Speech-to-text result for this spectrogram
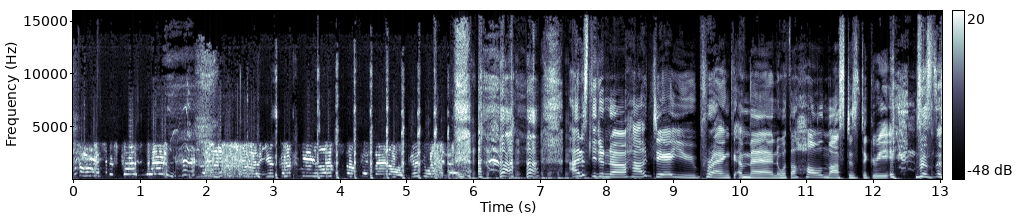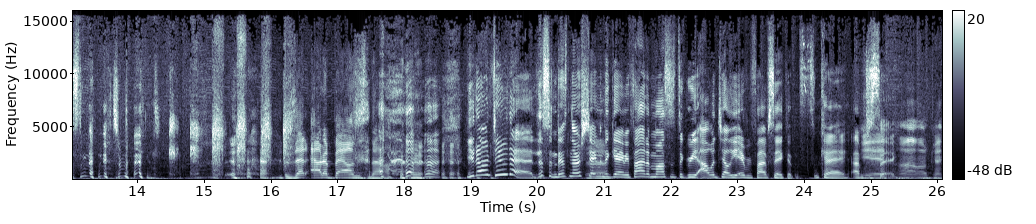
thought I just got one. Oh, you got me lock, stock, and barrel. Good I just need to know how dare you prank a man with a whole master's degree in business management? Is that out of bounds now? You don't do that. Listen, there's no shame in the game. If I had a master's degree, I would tell you every five seconds. Okay, I'm just saying. Oh, okay.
